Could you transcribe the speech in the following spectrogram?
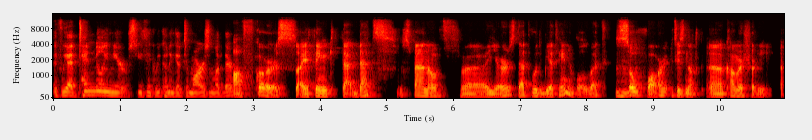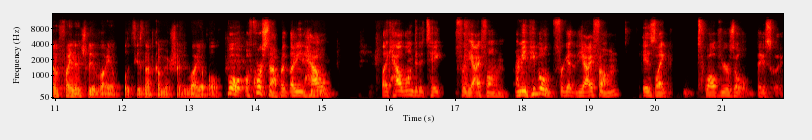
if we had 10 million years, you think we couldn't get to Mars and live there? Of course, I think that that span of uh, years that would be attainable, but mm-hmm. so far it is not uh, commercially and financially viable. It is not commercially viable. Well, of course not. But I mean, how mm-hmm like how long did it take for the iphone i mean people forget that the iphone is like 12 years old basically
